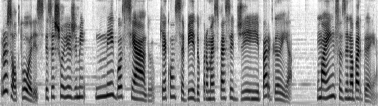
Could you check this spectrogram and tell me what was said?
para os autores, existe o regime negociado, que é concebido por uma espécie de barganha, uma ênfase na barganha.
